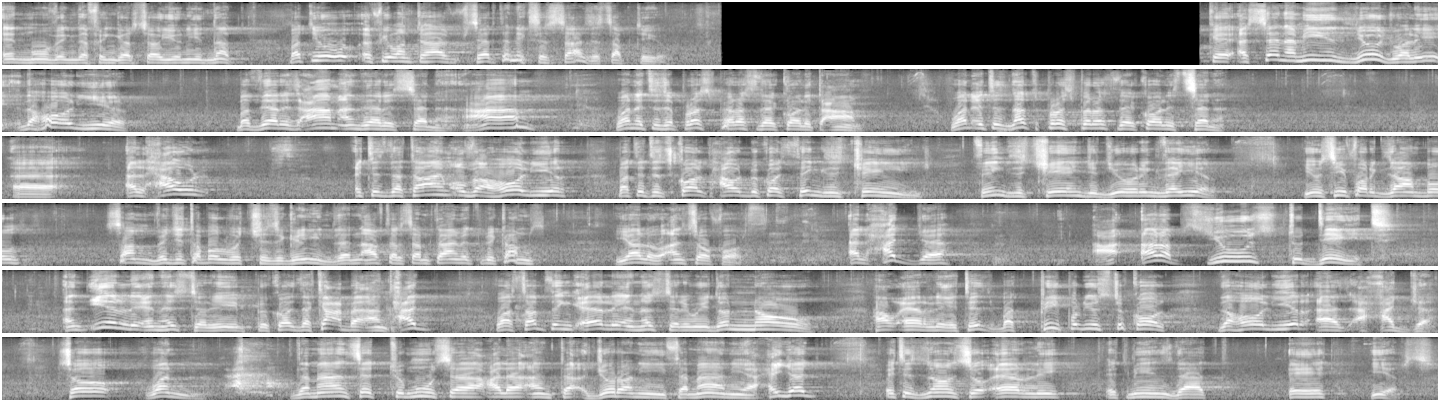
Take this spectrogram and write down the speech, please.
in moving the finger, so you need not. But you, if you want to have certain exercise, it's up to you. Okay, a sana means usually the whole year. But there is am and there is sana. Am, when it is a prosperous, they call it am. When it is not prosperous, they call it sana. Uh, Al-Hawl, it is the time of a whole year, but it is called Hawl because things change. Things change during the year. You see, for example, some vegetable which is green, then after some time it becomes yellow and so forth. Al-Hajj, Arabs used to date and early in history, because the Kaaba and Hajj was something early in history, we don't know how early it is, but people used to call the whole year as a Hajj. So when said to Musa, على أن تأجرني ثمانية حجج, it is known so early, it means that eight years.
